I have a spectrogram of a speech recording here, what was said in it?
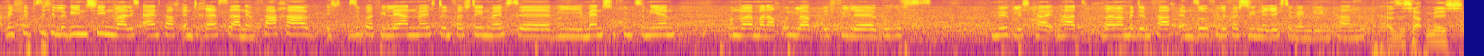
habe mich für Psychologie entschieden, weil ich einfach Interesse an dem Fach habe. Ich super viel lernen möchte und verstehen möchte, wie Menschen funktionieren und weil man auch unglaublich viele Berufsmöglichkeiten hat, weil man mit dem Fach in so viele verschiedene Richtungen gehen kann. Also ich habe mich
